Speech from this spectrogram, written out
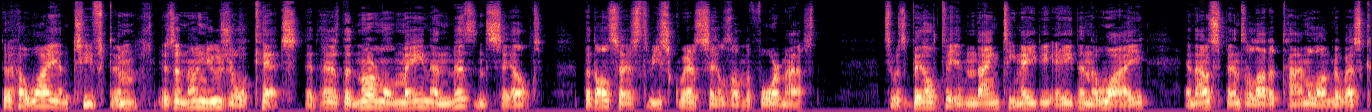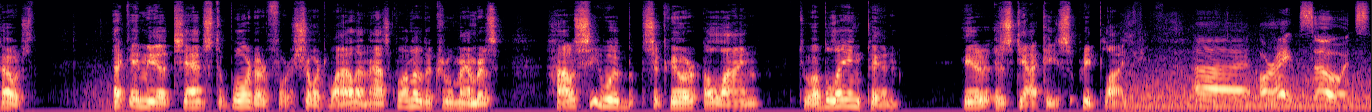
The Hawaiian Chieftain is an unusual ketch. It has the normal main and mizzen sails, but also has three square sails on the foremast. It was built in 1988 in Hawaii and now spends a lot of time along the west coast. That gave me a chance to board her for a short while and ask one of the crew members how she would secure a line to a belaying pin. Here is Jackie's reply. Uh, all right, so it's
